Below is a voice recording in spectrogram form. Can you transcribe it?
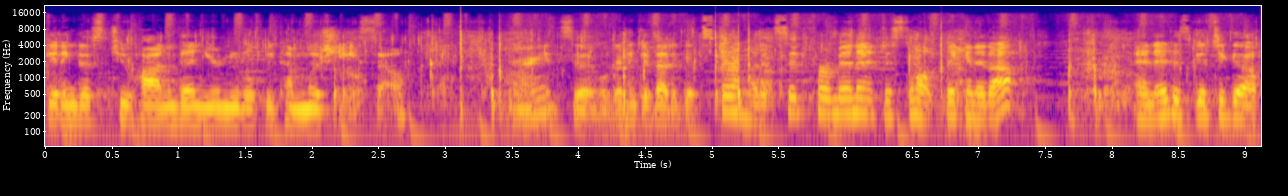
getting just too hot and then your noodles become mushy. So, all right, so we're gonna give that a good stir and let it sit for a minute just to help thicken it up. And it is good to go.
